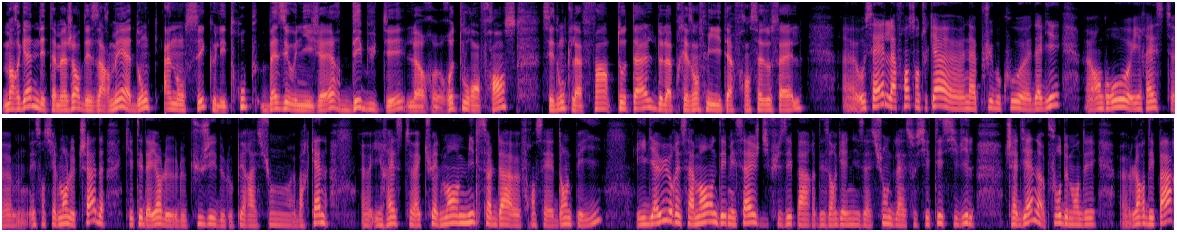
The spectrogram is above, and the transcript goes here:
Morgan, l'état-major des armées, a donc annoncé que les troupes basées au Niger débutaient leur retour en France. C'est donc la fin totale de la présence militaire française au Sahel? Euh, au Sahel, la France, en tout cas, euh, n'a plus beaucoup euh, d'alliés. en gros, il reste essentiellement le Tchad, qui était d'ailleurs le, le, QG de l'opération Barkhane. il reste actuellement 1000 soldats français dans le pays. Et il y a eu récemment des messages diffusés par des organisations de la société civile tchadienne pour demander euh, leur départ.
